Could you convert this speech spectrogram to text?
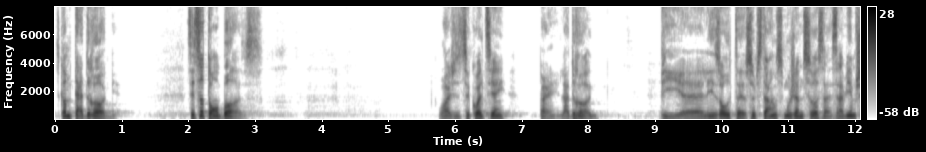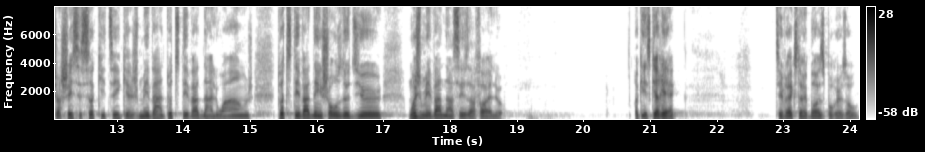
C'est comme ta drogue. C'est ça ton buzz. Ouais, c'est quoi le tien? Ben, la drogue. Puis euh, les autres euh, substances, moi j'aime ça, ça, vient me chercher, c'est ça qui, tu que je m'évade. Toi, tu t'évades dans louange, toi, tu t'évades dans les choses de Dieu. Moi, je m'évade dans ces affaires-là. OK, c'est correct. C'est vrai que c'est un buzz pour eux autres.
